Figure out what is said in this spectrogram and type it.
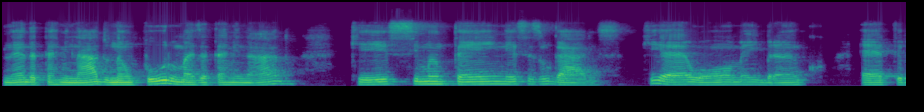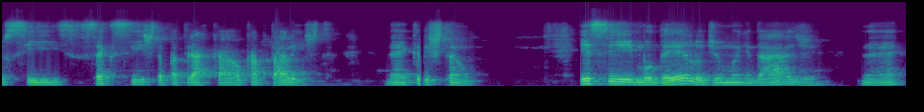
né, determinado, não puro, mas determinado, que se mantém nesses lugares, que é o homem branco, hétero, cis, sexista, patriarcal, capitalista, né, cristão. Esse modelo de humanidade, né,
